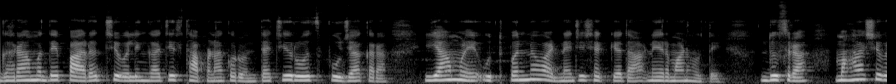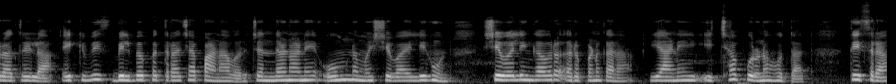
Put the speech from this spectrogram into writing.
घरामध्ये पारद शिवलिंगाची स्थापना करून त्याची रोज पूजा करा. यामुळे उत्पन्न वाढण्याची शक्यता निर्माण होते. दुसरा महाशिवरात्रीला एकवीस बिल्बपत्राच्या पानावर चंदनाने ओम नम शिवाय लिहून शिवलिंगावर अर्पण करा. याने इच्छा पूर्ण होतात. तिसरा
